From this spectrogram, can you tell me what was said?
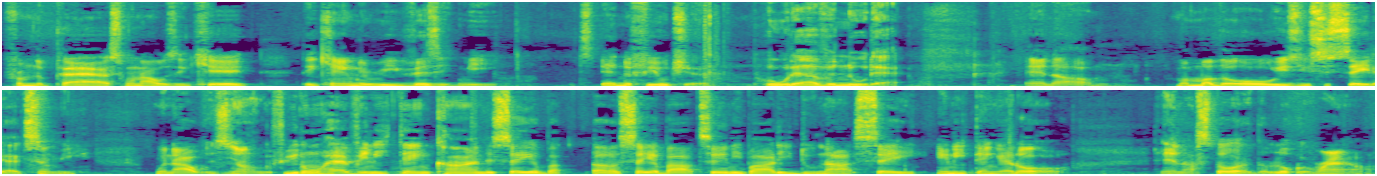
from the past, when I was a kid, they came to revisit me in the future. Who would ever knew that? And um, my mother always used to say that to me when I was young. If you don't have anything kind to say about uh, say about to anybody, do not say anything at all. And I started to look around,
